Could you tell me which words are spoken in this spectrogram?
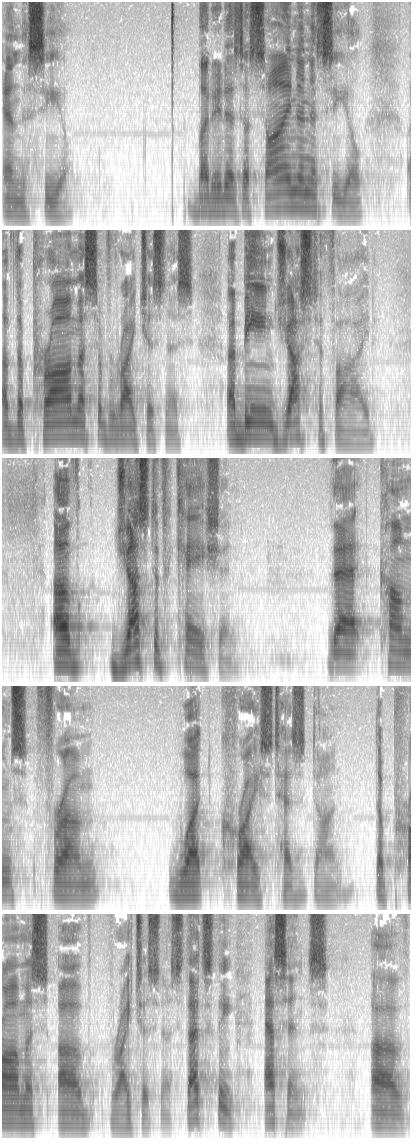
and the seal. But it is a sign and a seal of the promise of righteousness, of being justified, of justification that comes from what Christ has done the promise of righteousness. That's the essence of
